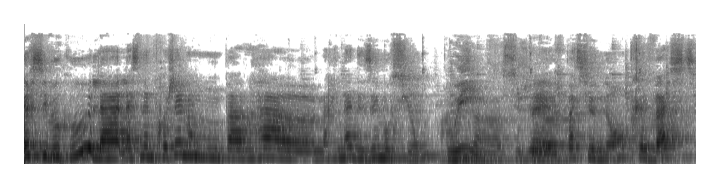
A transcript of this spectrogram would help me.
Merci beaucoup. La, la semaine prochaine, on parlera, euh, Marina, des émotions. Oui, C'est un sujet super. euh, passionnant, très vaste.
